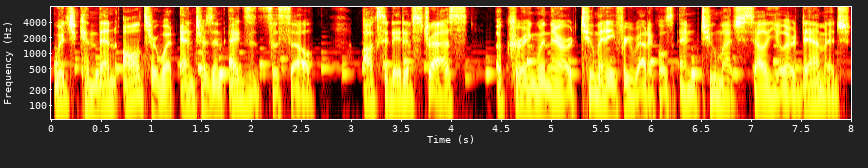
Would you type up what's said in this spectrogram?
which can then alter what enters and exits the cell, oxidative stress, occurring when there are too many free radicals and too much cellular damage,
